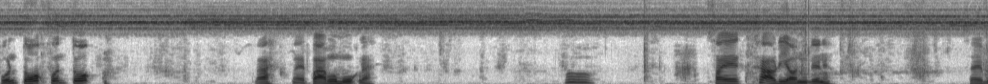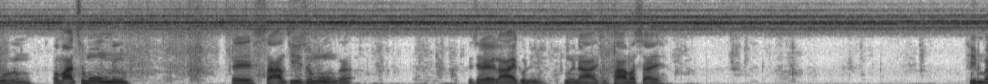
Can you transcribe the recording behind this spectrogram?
ฝนตกฝนตกไปไหนปลาหมูมุกล่ะโอ้ใส่ข้าวเดียวหนึงเด้วยนี่ใส่บุหึงประมาณชั่วโมงหนึ่งใส่สามสี่ชั่วโมงก็ ก็จะได้ร้ายกว่านี้มือหนาสิพามาใส่ทิมไป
